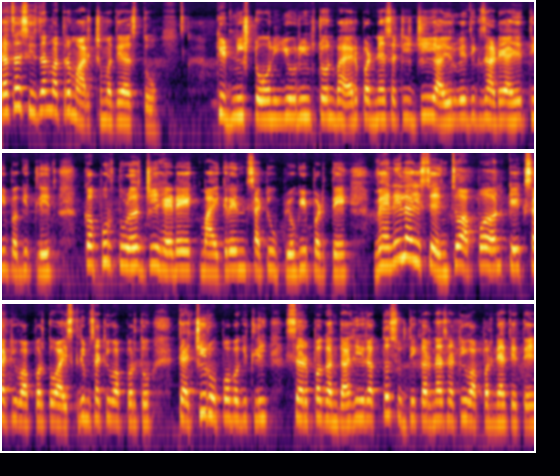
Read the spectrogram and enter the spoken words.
याचा सीझन मात्र मार्चमध्ये असतो. किडनी स्टोन युरिन स्टोन बाहेर पडण्यासाठी जी आयुर्वेदिक झाडे आहेत ती बघितलीत. कपूर तुळस जी हेडेक मायग्रेनसाठी उपयोगी पडते. व्हॅनिला इसेन्स जो आपण केकसाठी वापरतो आईस्क्रीमसाठी वापरतो त्याची रोपं बघितली. सर्पगंधा ही रक्तशुद्धीकरणासाठी वापरण्यात येते.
